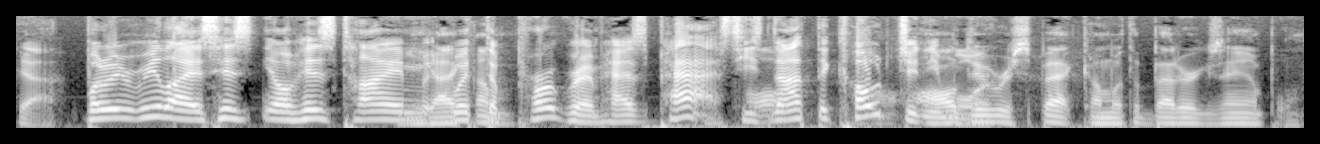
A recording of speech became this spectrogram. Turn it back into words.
Yeah. but we realize his, you know, his time with the program has passed. He's not the coach anymore. All due respect, come with a better example.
